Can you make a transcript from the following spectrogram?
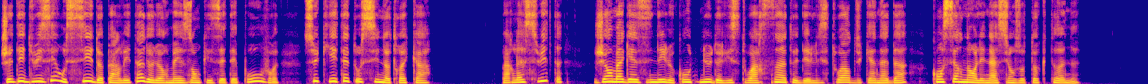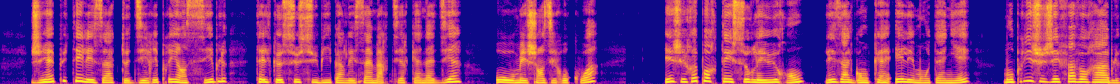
Je déduisais aussi, de par l'état de leur maison, qu'ils étaient pauvres, ce qui était aussi notre cas. Par la suite, j'ai emmagasiné le contenu de l'histoire sainte et de l'histoire du Canada concernant les nations autochtones. J'ai imputé les actes dits répréhensibles, tels que ceux subis par les saints martyrs canadiens, aux méchants Iroquois, et j'ai reporté sur les Hurons, les Algonquins et les Montagnais mon préjugé favorable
